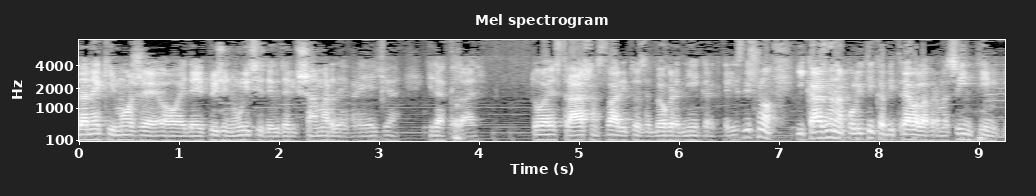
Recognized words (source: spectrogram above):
da neki može ovaj, da je priđe na ulici, da je udari šamar, da je vređa i tako dalje. To je strašna stvar i to za Beograd nije karakteristično i kaznana politika bi trebala prema svim tim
